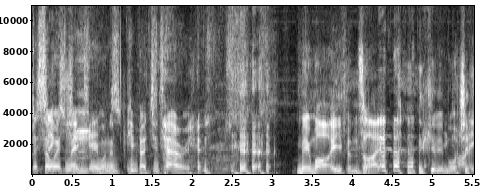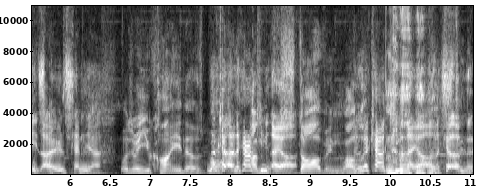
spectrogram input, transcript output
This always makes me want to be vegetarian. Meanwhile, Ethan's like, give me more Can't chicken. eat those, can you? What do you mean you can't eat those? Look bro? at- look how I'm, cute I'm they are. Starving. While Look how cute they are. Look at them.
